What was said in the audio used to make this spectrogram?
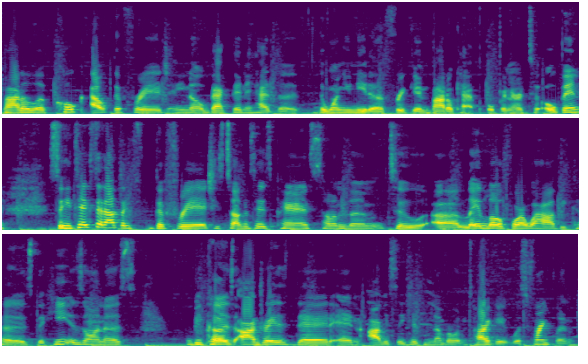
bottle of Coke out the fridge, and you know, back then it had the the one you need a freaking bottle cap opener to open. So he takes it out the, the fridge. He's talking to his parents, telling them to uh, lay low for a while because the heat is on us because Andre is dead and obviously his number one target was Franklin.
